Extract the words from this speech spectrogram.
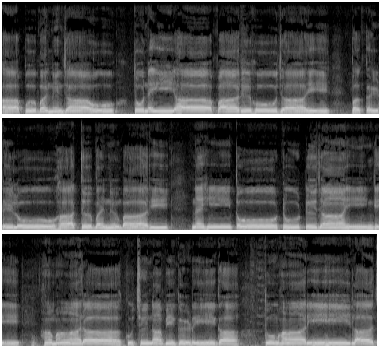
आप बन जाओ तो नैया पार हो जाए। पकड़ लो हाथ बन बारी नहीं तो टूट जाएँगे। हमारा कुछ न बिगड़ेगा। तुम्हारी लाज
